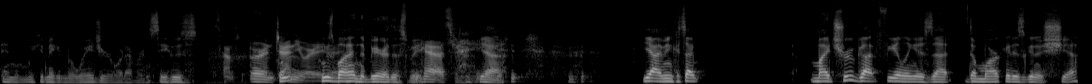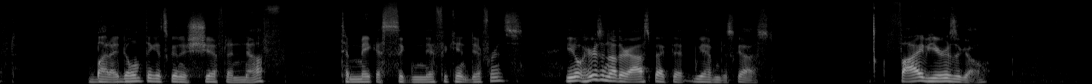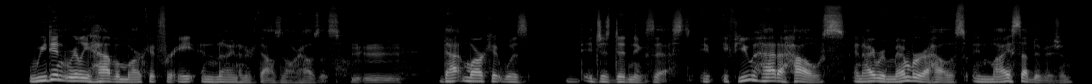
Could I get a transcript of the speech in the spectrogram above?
and we could make him a wager or whatever and see who's Sounds, or in January. who, who's right? buying the beer this week. Yeah, that's right. Yeah. Yeah, I mean, because I, my true gut feeling is that the market is going to shift, but I don't think it's going to shift enough to make a significant difference. You know, here's another aspect that we haven't discussed. Five years ago, we didn't really have a market for eight and nine hundred thousand dollar houses. Mm-hmm. That market was it just didn't exist. If, if you had a house, and I remember a house in my subdivision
